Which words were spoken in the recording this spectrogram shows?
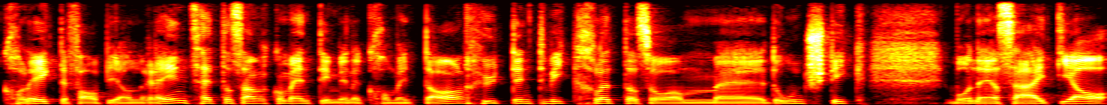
Kollege Fabian Renz hat das Argument in einem Kommentar heute entwickelt, also am äh, Donnerstag, wo er sagt, ja,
